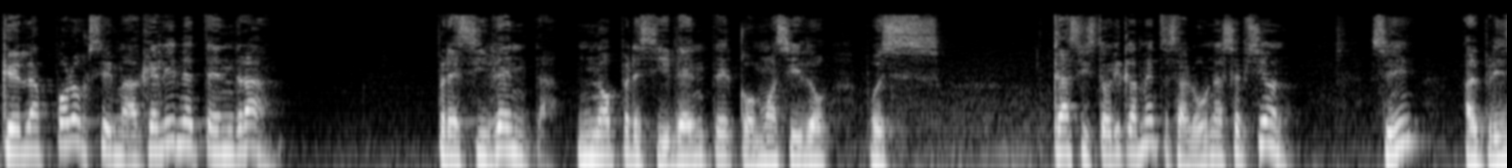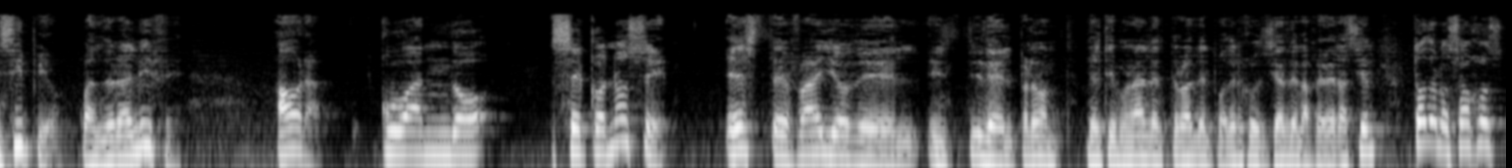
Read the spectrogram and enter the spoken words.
que la próxima, que el INE tendrá presidenta, no presidente, como ha sido, pues, casi históricamente, salvo una excepción, ¿sí? Al principio, cuando era el IFE. Ahora, cuando se conoce este fallo del, del, perdón, del Tribunal Electoral del Poder Judicial de la Federación, todos los ojos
